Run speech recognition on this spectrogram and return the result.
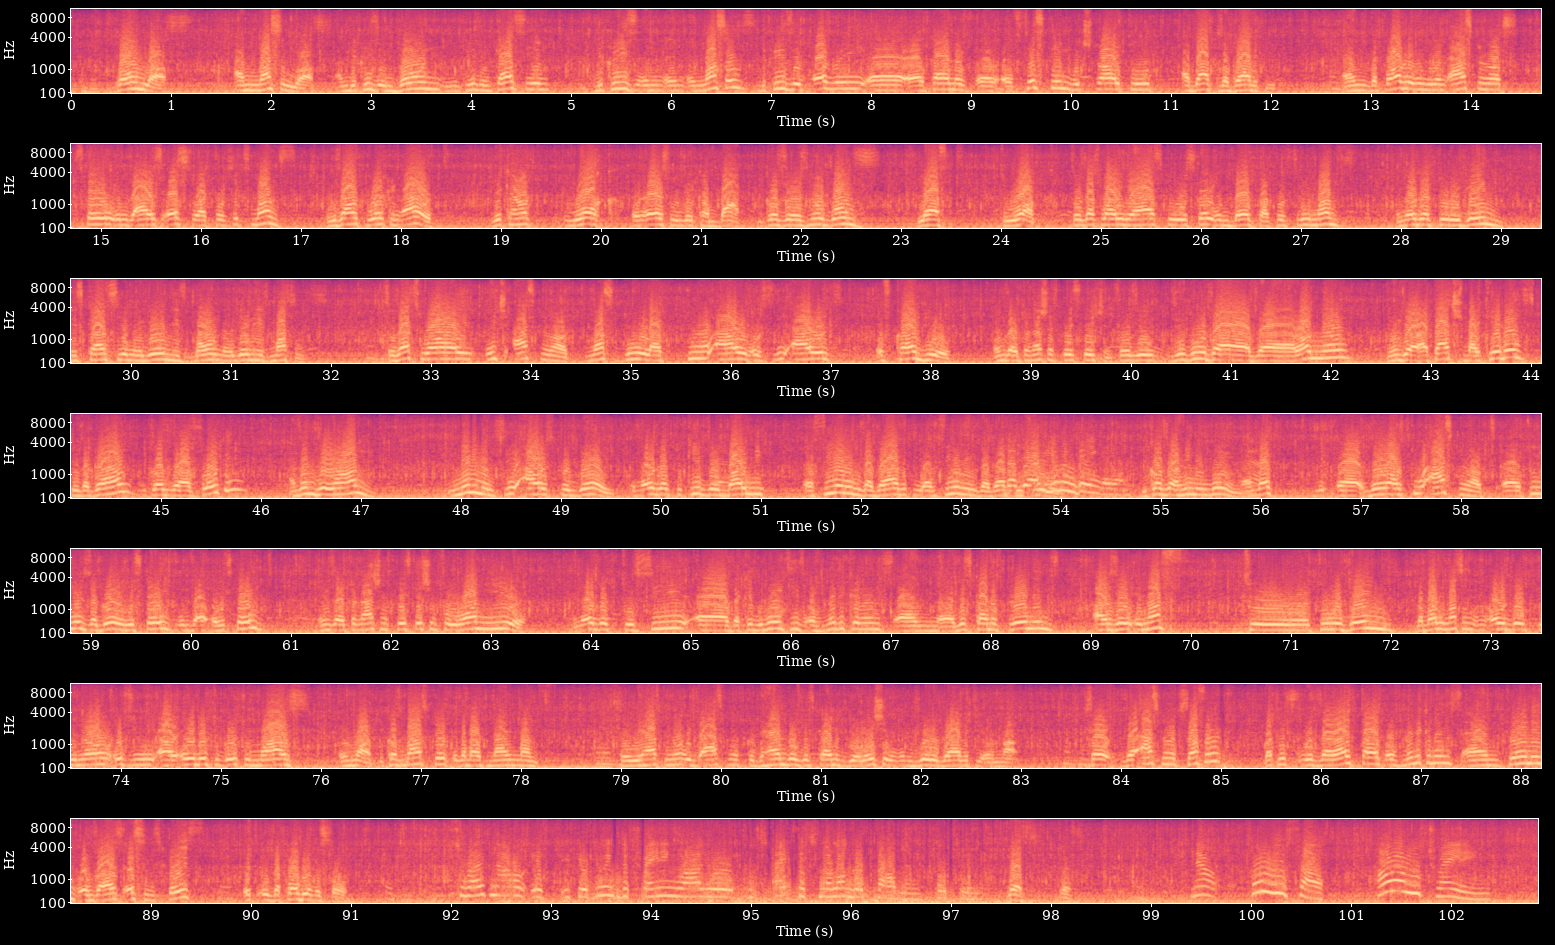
bone loss and muscle loss and decrease in bone, decrease in calcium, decrease in, in, in muscles, decrease in every uh, uh, kind of, uh, of system which try to adapt the gravity. And the problem is when astronauts stay in the ISS like for six months without working out, they cannot walk on Earth when they come back because there is no bones left to walk. So that's why he has to stay in bed for three months in order to regain his calcium, regain his bone, regain his muscles. So that's why each astronaut must do like two hours or three hours of cardio on the International Space Station. So they, they do the, the run when they are attached by cables to the ground because they are floating and then they run minimum three hours per day in order to keep their body uh, feeling the gravity and feeling the gravity. That they are feeling human being again. because they are human being. And that uh, there were two astronauts uh, two years ago who stayed in the who stayed in the International Space Station for one year in order to see uh, the capabilities of medicaments and uh, this kind of trainings. Are they enough to to regain the body muscle in order to know if we are able to go to Mars or not? Because Mars trip is about nine months. So we have to know if the astronaut could handle this kind of duration in zero gravity or not. So the astronauts suffer, but with, with the right type of medicaments and training on the ISS in space, it, it- the problem is solved. So right now, if, if you're doing the training while you're in space, it's no longer a problem, totally. Yes, yes. Now, for yourself, how are you training?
